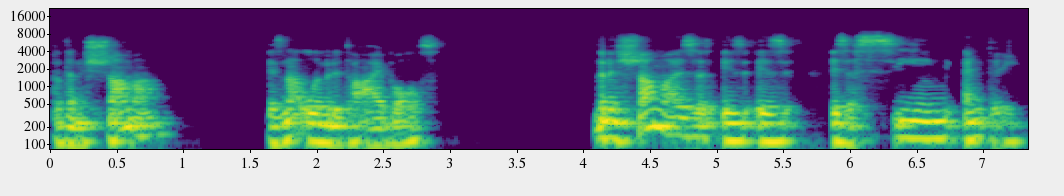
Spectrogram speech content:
But the neshama is not limited to eyeballs. The neshama is a, is, is, is a seeing entity.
